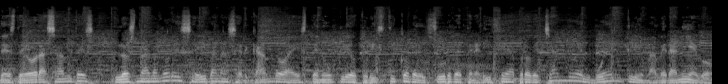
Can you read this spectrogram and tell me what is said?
Desde horas antes, los nadadores se iban acercando a este núcleo turístico del sur de Tenerife aprovechando el buen clima veraniego.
